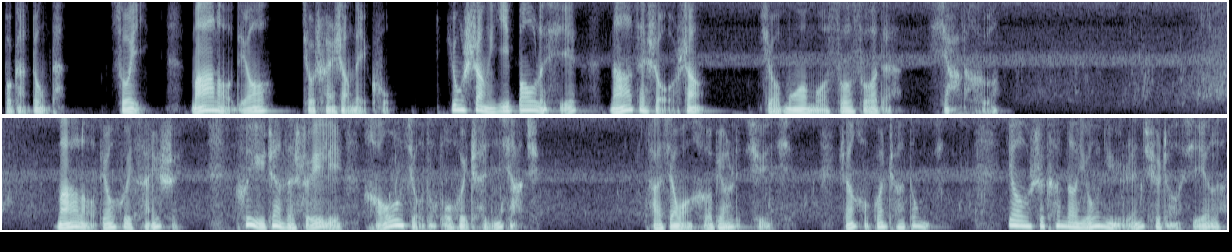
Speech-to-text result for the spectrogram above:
不敢动弹。所以马老刁就穿上内裤，用上衣包了鞋，拿在手上，就摸摸索索的下了河。马老雕会踩水，可以站在水里好久都不会沉下去。他想往河边里去一些，然后观察动静。要是看到有女人去找鞋了，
